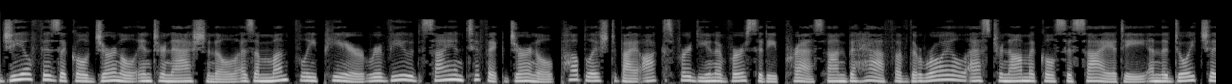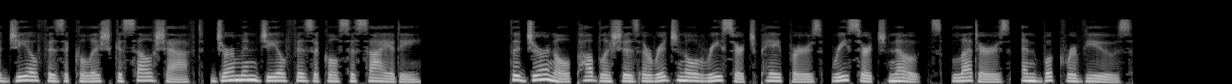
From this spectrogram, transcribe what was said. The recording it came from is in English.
Geophysical Journal International is a monthly peer-reviewed scientific journal published by Oxford University Press on behalf of the Royal Astronomical Society and the Deutsche Geophysikalische Gesellschaft German Geophysical Society. The journal publishes original research papers, research notes, letters, and book reviews.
